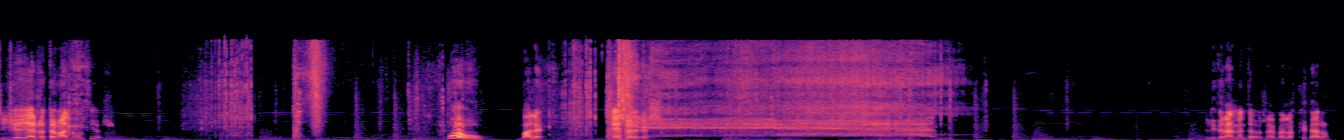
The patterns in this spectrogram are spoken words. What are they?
Si yo ya no tengo anuncios. ¡Wow! Vale. Eso eres. Literalmente, o sea, me los quitaron.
